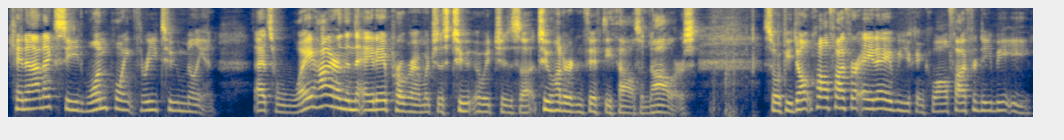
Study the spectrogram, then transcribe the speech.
cannot exceed 1.32 million. That's way higher than the 8A program, which is two, which is uh, $250,000. So if you don't qualify for 8A, you can qualify for DBE.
